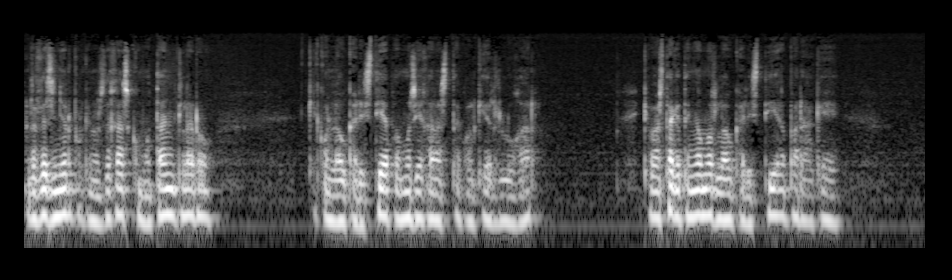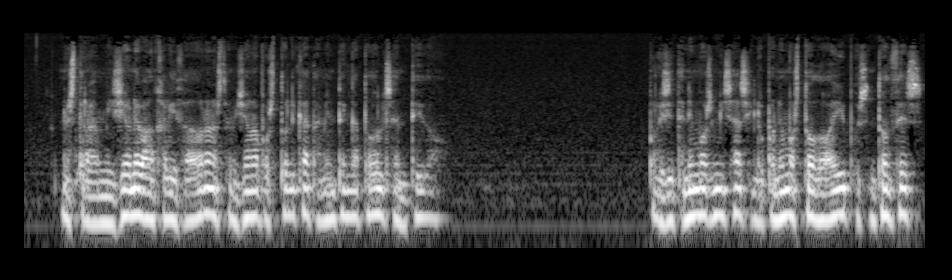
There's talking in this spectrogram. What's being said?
Gracias Señor porque nos dejas como tan claro que con la Eucaristía podemos llegar hasta cualquier lugar, que basta que tengamos la Eucaristía para que nuestra misión evangelizadora, nuestra misión apostólica también tenga todo el sentido. Porque si tenemos misas y lo ponemos todo ahí, pues entonces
